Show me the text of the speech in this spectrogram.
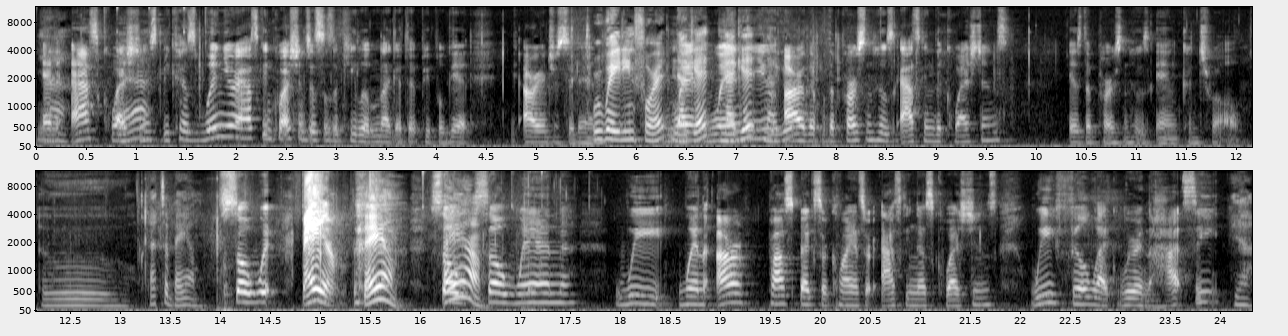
Yeah. and ask questions because when you're asking questions, this is a key little nugget that people get are interested in We're waiting for it. when, Nugget, when nugget, you nugget. are the, the person who's asking the questions is the person who's in control. Ooh, that's a bam. So wi- bam. Bam. So bam. so when we when our prospects or clients are asking us questions, we feel like we're in the hot seat. Yeah.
